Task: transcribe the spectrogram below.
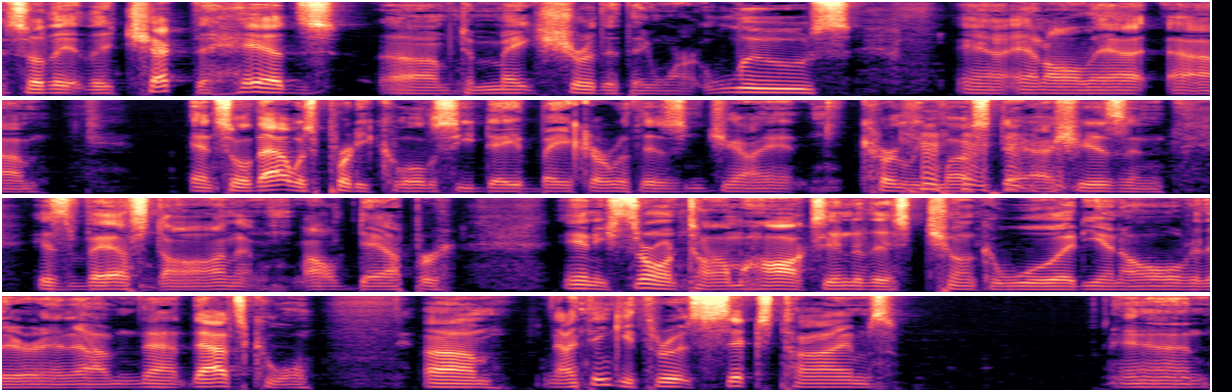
So they, they checked the heads um, to make sure that they weren't loose and, and all that. Um, and so that was pretty cool to see Dave Baker with his giant curly mustaches and his vest on and all dapper. And he's throwing tomahawks into this chunk of wood, you know, over there. And um, that that's cool. Um, I think he threw it six times, and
